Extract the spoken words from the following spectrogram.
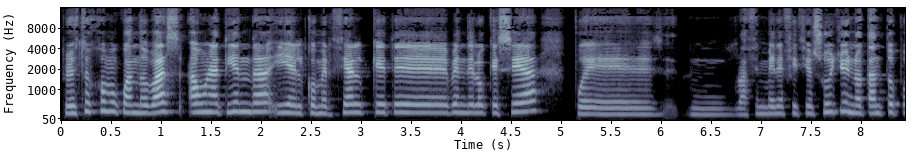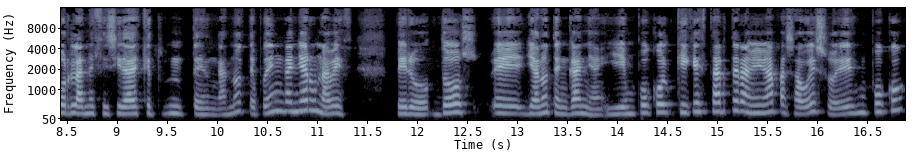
Pero esto es como cuando vas a una tienda y el comercial que te vende lo que sea, pues mm, lo hace en beneficio suyo y no tanto por las necesidades que tú tengas, ¿no? Te puede engañar una vez, pero dos eh, ya no te engañan. Y un poco el Kickstarter a mí me ha pasado eso, es un poco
